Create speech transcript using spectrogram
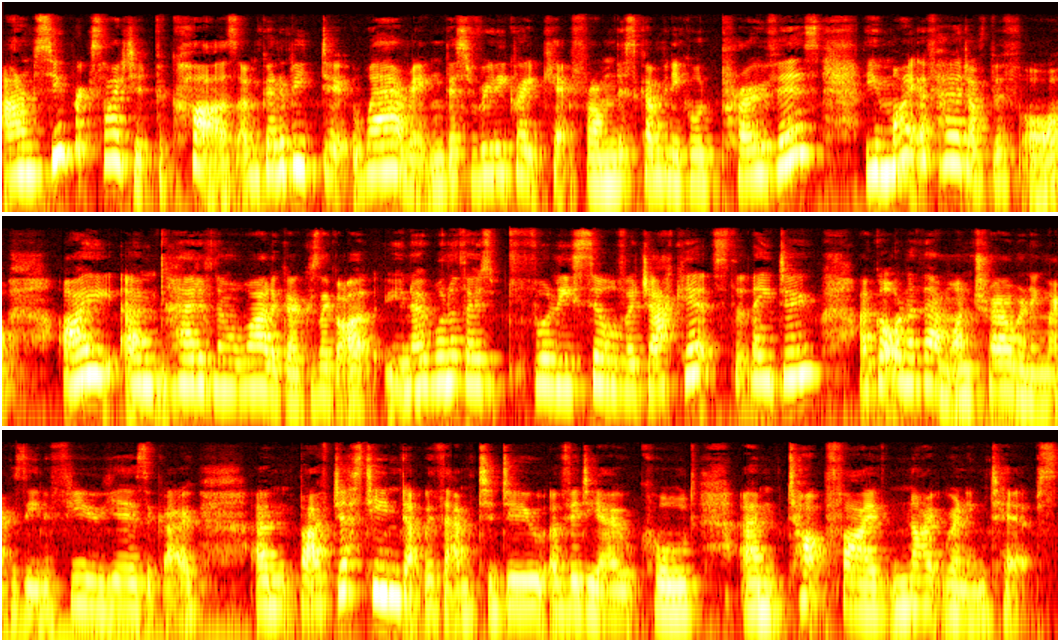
And I'm super excited because I'm going to be do- wearing this really great kit from this company called Proviz. You might have heard of before. I um, heard of them a while ago because I got, you know, one of those fully silver jackets that they do. I got one of them on Trail Running Magazine a few years ago. Um, but I've just teamed up with them to do a video called um, Top 5 Night Running Tips.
